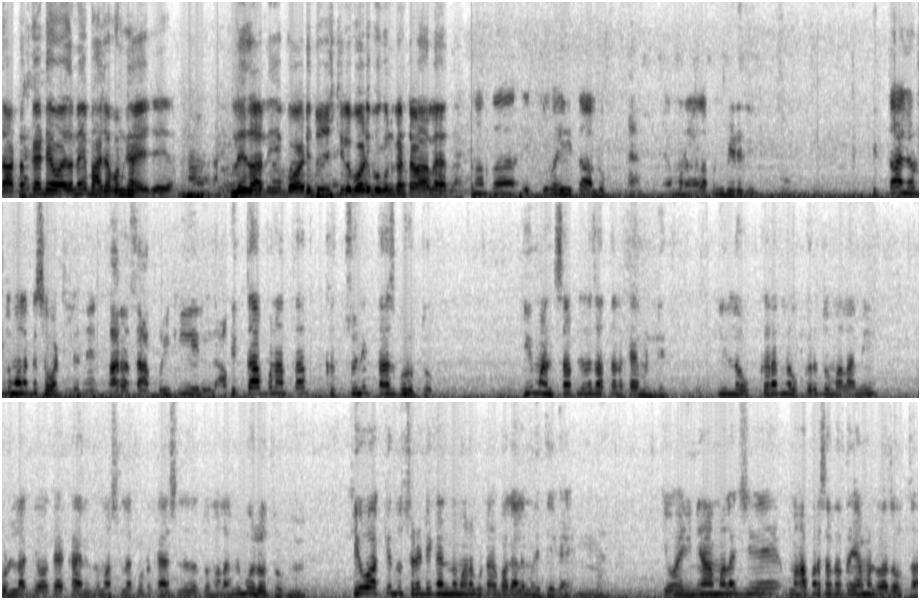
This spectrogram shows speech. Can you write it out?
ताटात काय ठेवायचं नाही भाज्या पण खायच्या या. लय झाली. बॉडी तुझी स्टील बॉडी बघून कंटाळा आलाय आता. आपण आता एकी बाई इथं आलो. या म्हणाला आपण भेट दिली. इथं आल्यावर तुम्हाला कसं वाटलं? फार असं आपुलकी इथं आपण आता खचून एक तास भरतो. ही माणसं आपल्याला जाताना काय म्हणलीत? की लवकरात लवकर तुम्हाला आम्ही पुढला किंवा काय कार्यक्रम असला कुठं काय असलं तर तुम्हाला आम्ही बोलवतो. हे वाक्य दुसऱ्या ठिकाणी तुम्हाला कुठं बघायला मिळते काय? किंवा हिने आम्हाला जे महाप्रसाद आता या मंडळाचा होता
